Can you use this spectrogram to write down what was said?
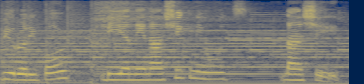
Bureau report D N A Nashik news Nashik.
